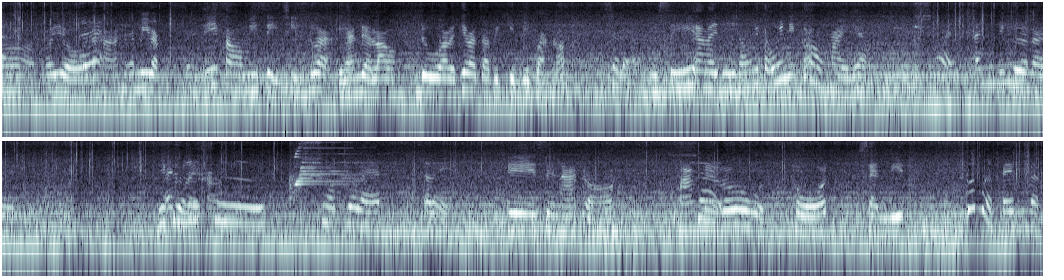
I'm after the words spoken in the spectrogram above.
ก็ก็เยอะนะคะจะมีแบบนี่ตองมีสี่ชิ้นด้วยงั้นเดี๋ยวเราดูอะไรที่เราจะไปกินดีกว่าเนาะใช่แล้วดูซิอะไรดีน้องนี่ตองอุ้ยนี่ก็ออกใหม่เนี่ยใช่อันนี้นี่คืออะไร นี่คืออะไรคะนนี้คือช็อกโกแลตอะไรเอเซนัทหรอมาร์กเมโลโทสแซนด์วิชก็เหมือนเป็นแบบ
